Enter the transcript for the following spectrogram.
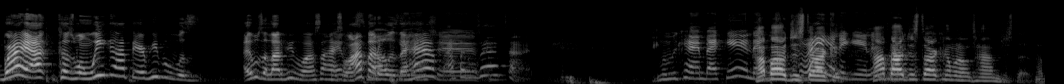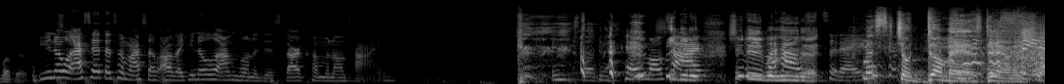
Right, because when we got there, people was it was a lot of people outside, They so I thought it was a half. and I thought it was shit. halftime. When we came back in, they How about just start? playing again. How about like- just start coming on time and stuff? How about that? You know what? I said that to myself. I was like, you know what? I'm gonna just start coming on time. So I came on She time. didn't- to she keep didn't my believe that. today. Man, sit your dumb ass down and shut I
